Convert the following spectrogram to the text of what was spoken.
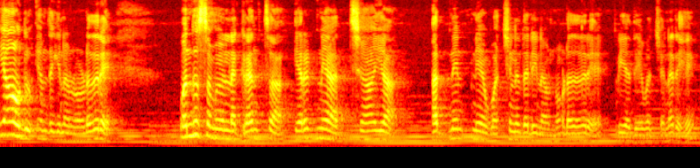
ಯಾವುದು ಎಂಬುದಾಗಿ ನಾವು ನೋಡಿದರೆ, ಒಂದು ಸಮಯನ ಗ್ರಂಥ ಎರಡನೇ ಅಧ್ಯಾಯ ಹದಿನೆಂಟನೇ ವಚನದಲ್ಲಿ ನಾವು ನೋಡಿದರೆ, ಪ್ರಿಯ ದೇವಚನರೇ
